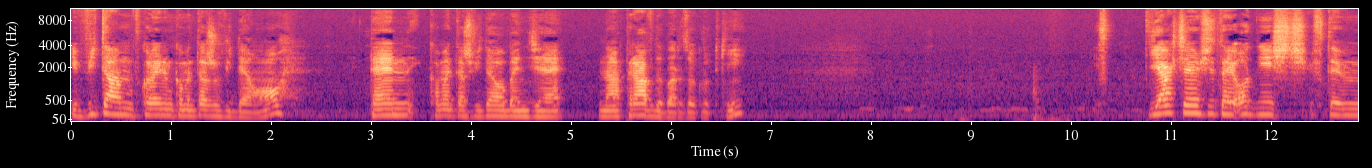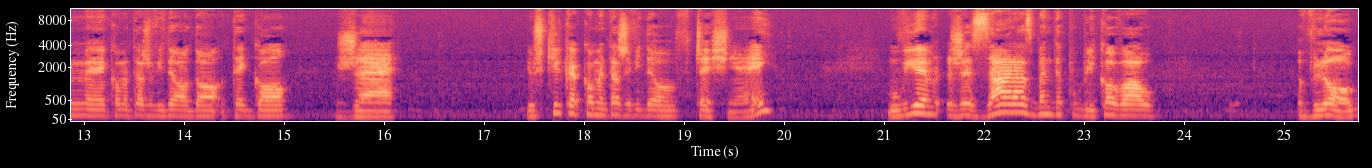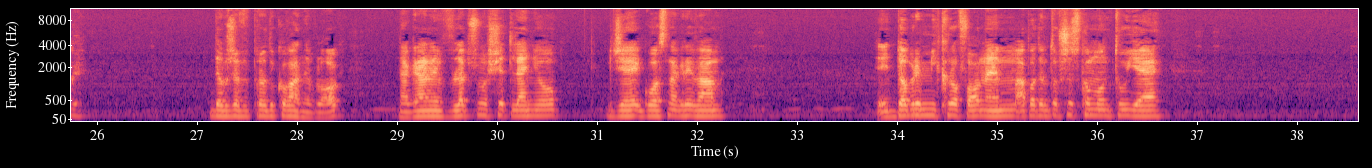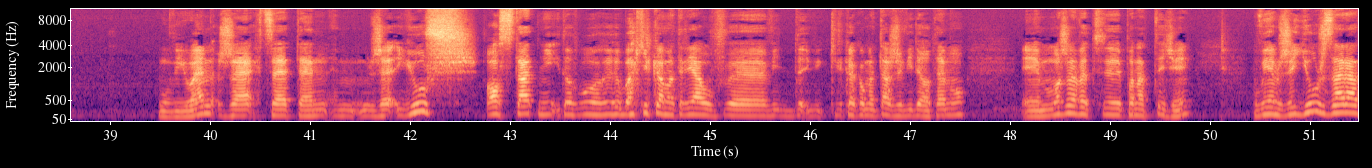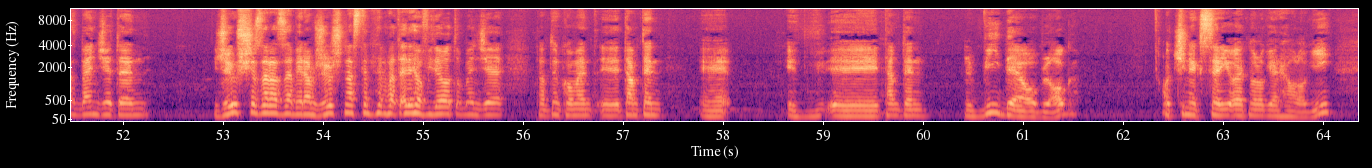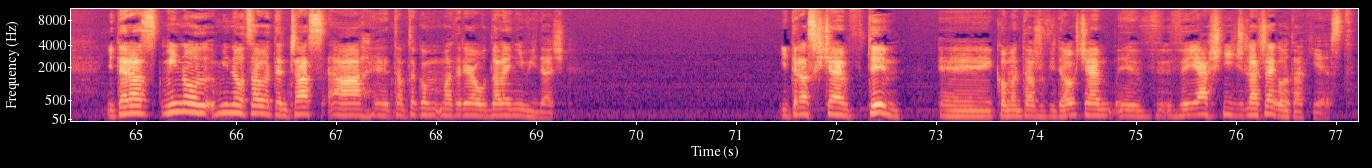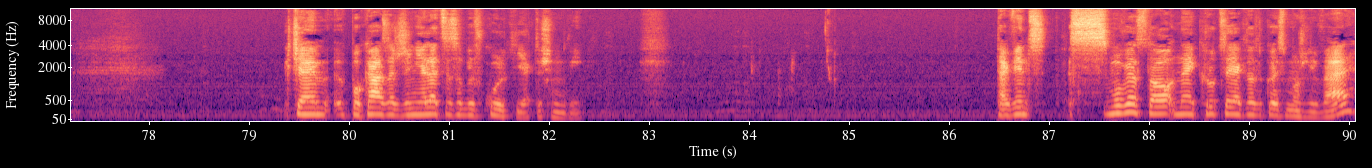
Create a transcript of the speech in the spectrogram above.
I witam w kolejnym komentarzu wideo. Ten komentarz wideo będzie naprawdę bardzo krótki. Ja chciałem się tutaj odnieść w tym e, komentarzu wideo do tego, że już kilka komentarzy wideo wcześniej mówiłem, że zaraz będę publikował vlog, dobrze wyprodukowany vlog, nagrany w lepszym oświetleniu, gdzie głos nagrywam y, dobrym mikrofonem, a potem to wszystko montuję. Mówiłem, że chcę ten, że już ostatni, to było chyba kilka materiałów, wid- kilka komentarzy wideo temu, e, może nawet ponad tydzień. Mówiłem, że już zaraz będzie ten, że już się zaraz zabieram, że już następny materiał wideo to będzie tamten koment, tamten y, tamten wideoblog, odcinek serii o etnologii i archeologii. I teraz minął, minął cały ten czas, a y, tamtego materiału dalej nie widać. I teraz chciałem w tym y, komentarzu wideo chciałem y, wyjaśnić, dlaczego tak jest. Chciałem pokazać, że nie lecę sobie w kulki, jak to się mówi. Tak więc, mówiąc to najkrócej, jak to tylko jest możliwe,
